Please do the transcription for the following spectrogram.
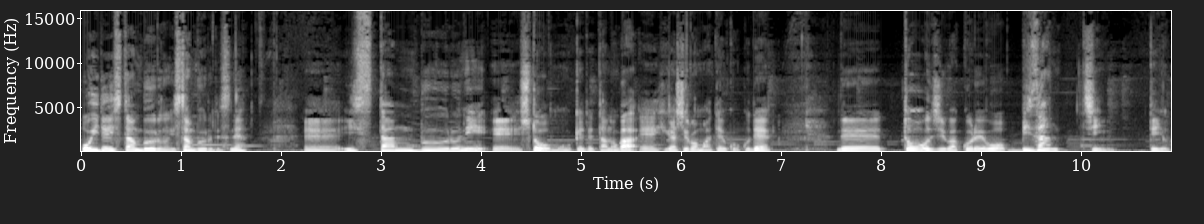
おいでイスタンブールのイスタンブールですね。えーイスタンブールに、えー首都を設けてたのが、えー東ローマ帝国で、で、当時はこれをビザンチンって言っ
